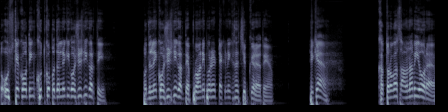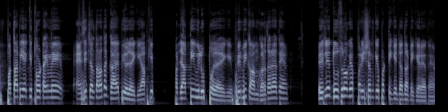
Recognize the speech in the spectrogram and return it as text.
तो उसके अकॉर्डिंग खुद को बदलने की कोशिश नहीं करती। बदलने की कोशिश नहीं करते, पुरानी पुरानी टेक्निक से चिपके रहते हैं। ठीक है? खतरों का सामना भी हो रहा है। पता भी है कि थोड़ा टाइम में ऐसे चलता रहता गायब भी हो जाएगी। आपकी प्रजाति विलुप्त हो जाएगी, फिर भी काम करते रहते हैं। इसलिए दूसरों के परिश्रम के ऊपर टिके, ज़्यादा टिके रहते हैं।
